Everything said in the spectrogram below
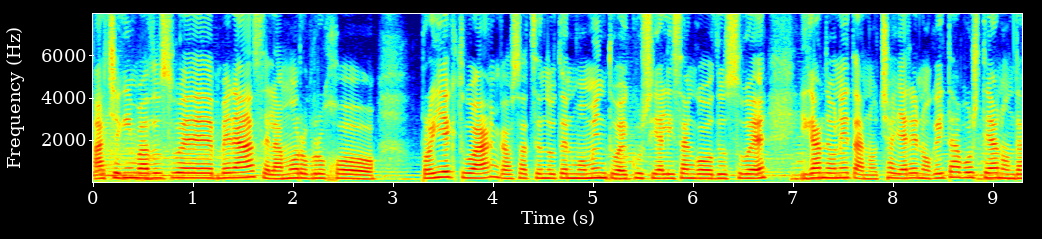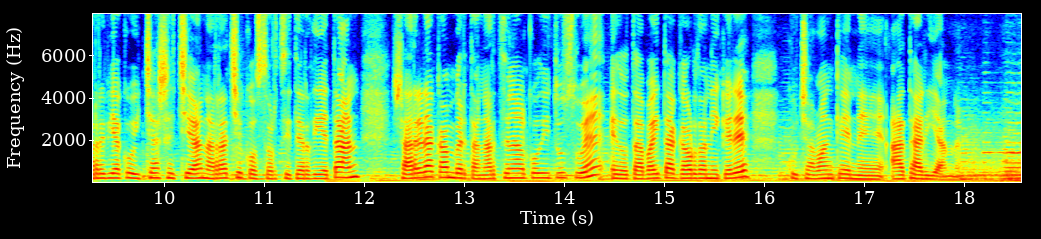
Atxegin baduzue beraz, El Amor Brujo proiektua gauzatzen duten momentua ikusi izango duzue, igande honetan otxailaren hogeita bostean ondarribiako itxasetxean arratseko zortziterdietan, sarrerakan bertan hartzen alko dituzue, edota baita gaurdanik ere kutsabanken eh, atarian.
